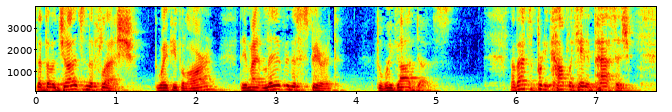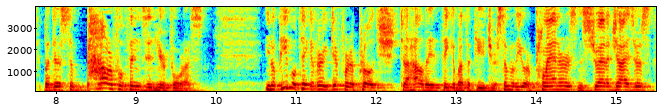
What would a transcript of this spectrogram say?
that though judged in the flesh, the way people are, they might live in the spirit, the way God does. Now that's a pretty complicated passage, but there's some powerful things in here for us. You know, people take a very different approach to how they think about the future. Some of you are planners and strategizers,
